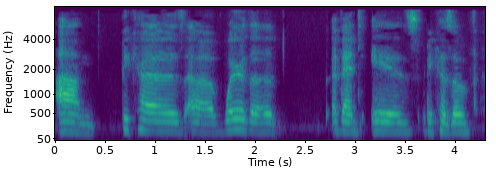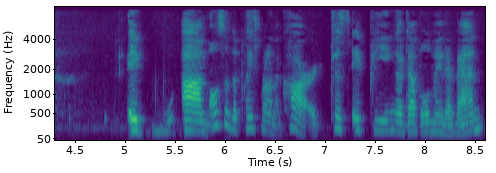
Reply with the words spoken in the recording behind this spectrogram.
um, because of where the event is, because of it um, also the placement on the card, just it being a double main event.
